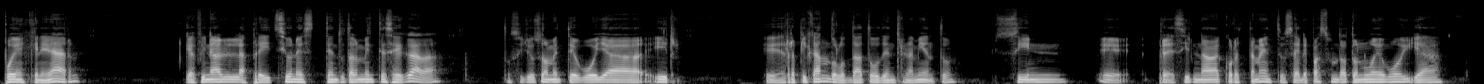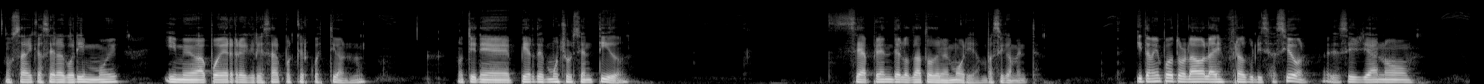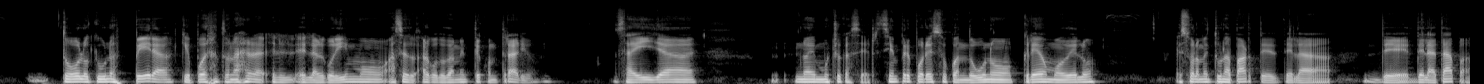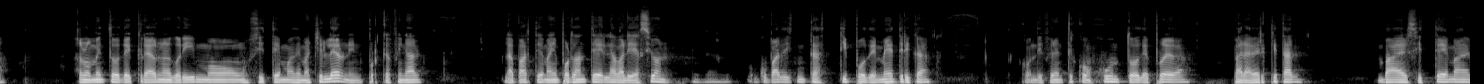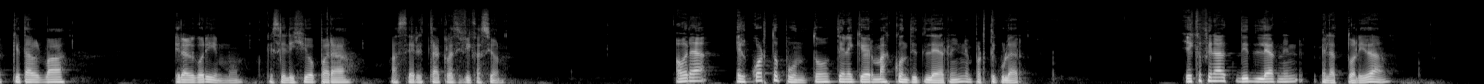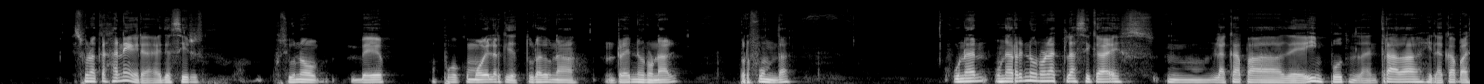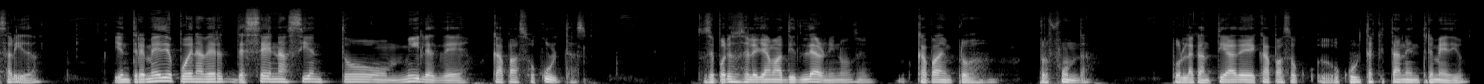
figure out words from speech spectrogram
pueden generar que al final las predicciones estén totalmente sesgadas. Entonces yo solamente voy a ir eh, replicando los datos de entrenamiento sin eh, predecir nada correctamente. O sea, le paso un dato nuevo y ya no sabe qué hacer el algoritmo y, y me va a poder regresar cualquier cuestión. ¿no? no tiene, pierde mucho el sentido se aprende los datos de memoria, básicamente. Y también por otro lado la infrautilización, es decir, ya no todo lo que uno espera que pueda detonar el, algoritmo hace algo totalmente contrario. O sea, ahí ya no hay mucho que hacer. Siempre por eso cuando uno crea un modelo es solamente una parte de la, de, la etapa al momento de crear un algoritmo, un sistema de machine learning, porque al final la parte más importante es la validación. Ocupar distintos tipos de métricas con diferentes conjuntos de pruebas para ver qué tal va el sistema, qué tal va el algoritmo que se eligió para hacer esta clasificación. Ahora, el cuarto punto tiene que ver más con Deep Learning en particular. Y es que al final Deep Learning en la actualidad es una caja negra, es decir, si uno ve un poco como ve la arquitectura de una red neuronal profunda. Una, red neuronal clásica es mm, la capa de input, la entrada y la capa de salida. Y entre medio pueden haber decenas, cientos, miles de capas ocultas. Entonces por eso se le llama deep learning, ¿no? capa profunda, por la cantidad de capas ocultas que están entre medio.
